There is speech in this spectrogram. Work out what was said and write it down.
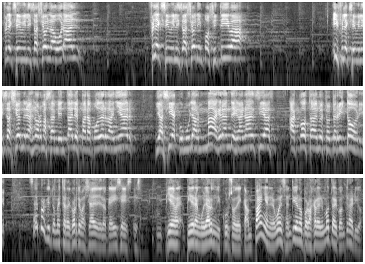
Flexibilización laboral, flexibilización impositiva y flexibilización de las normas ambientales para poder dañar y así acumular más grandes ganancias a costa de nuestro territorio. ¿Sabes por qué tomé este recorte más allá de lo que dice es, piedra, angular de un discurso de campaña en el buen sentido, no por bajar el moto, al contrario?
